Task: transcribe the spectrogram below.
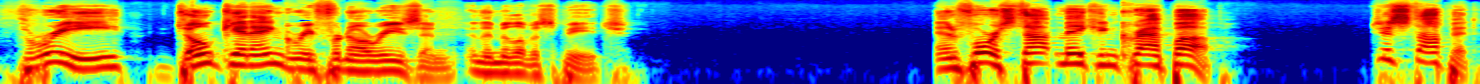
Three, don't get angry for no reason in the middle of a speech. And four, stop making crap up. Just stop it.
